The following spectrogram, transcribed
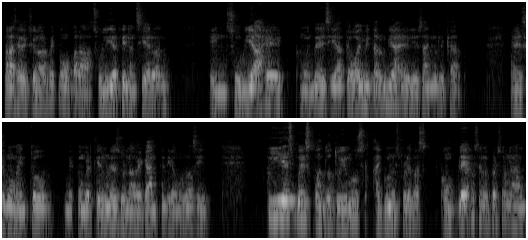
para seleccionarme como para su líder financiero en, en su viaje, como él me decía, te voy a invitar a un viaje de 10 años, Ricardo. En ese momento me convertí en uno de sus navegantes, digámoslo así. Y después, cuando tuvimos algunos problemas complejos en lo personal,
